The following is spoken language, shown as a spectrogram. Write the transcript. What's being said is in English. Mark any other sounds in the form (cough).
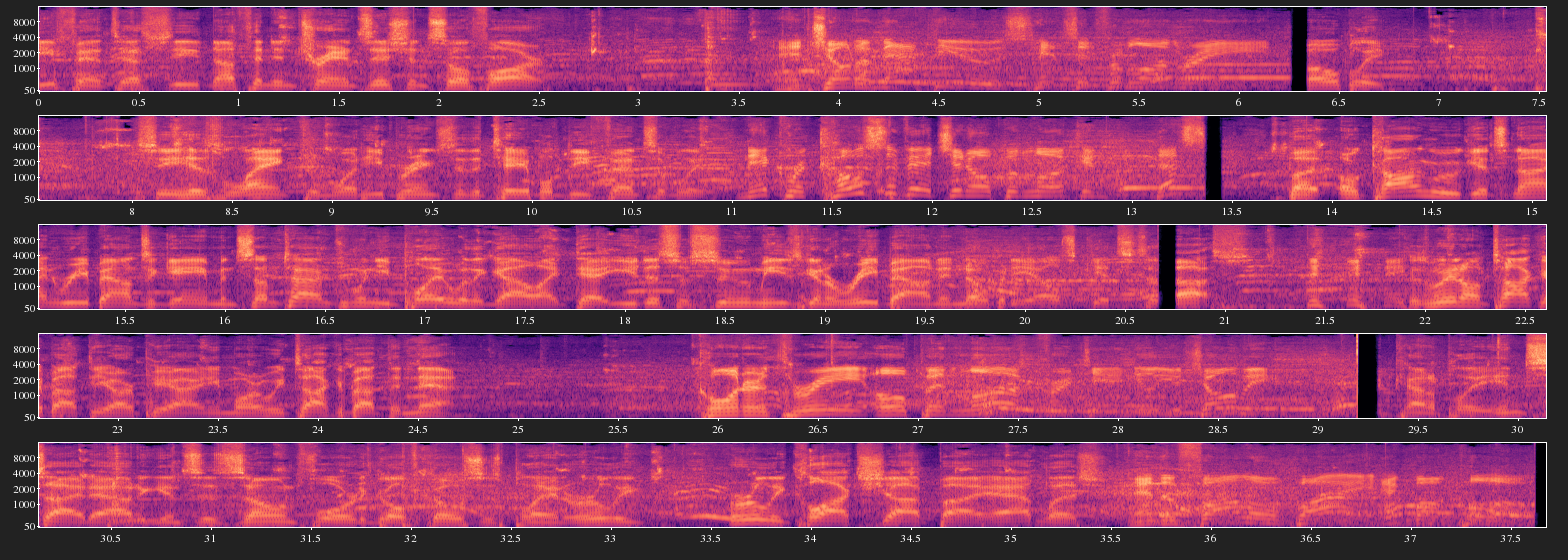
Defense, FC, nothing in transition so far. And Jonah Mathews hits it from long range. Mobley. See his length and what he brings to the table defensively. Nick Rakocevic an open look, and that's But Okongwu gets nine rebounds a game, and sometimes when you play with a guy like that, you just assume he's going to rebound and nobody else gets to us. (laughs) Because we don't talk about the RPI anymore, we talk about the net. corner three, open look for Daniel Utomi. Kind of play inside out against this zone Florida Gulf Coast is playing. Early early clock shot by Adlesh. And the follow by Agbonkpolo.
